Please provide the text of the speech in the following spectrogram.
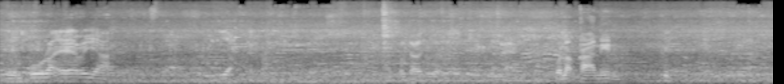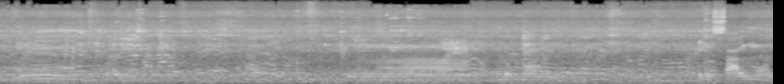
Tempura area. Yeah. Walang kanin. Mm. Ah, lumong pink salmon.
